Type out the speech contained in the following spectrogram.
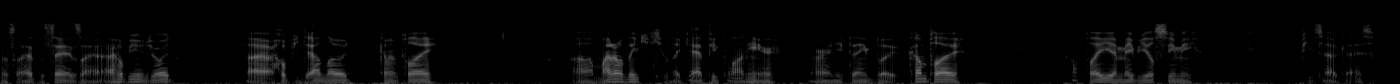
That's all I have to say. Is I, I hope you enjoyed. Uh, I hope you download, come and play. Um, I don't think you can like add people on here or anything, but come play. I'll play you. Maybe you'll see me. Peace out, guys.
